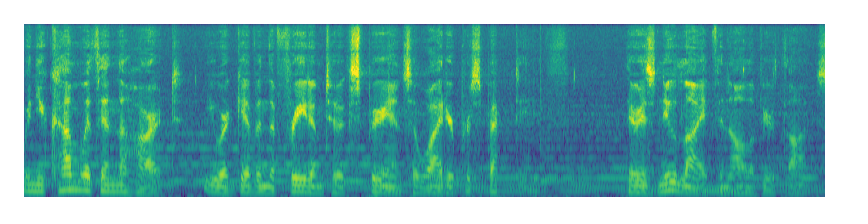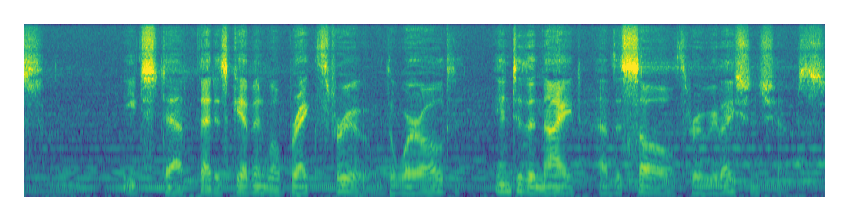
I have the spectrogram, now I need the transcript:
When you come within the heart, you are given the freedom to experience a wider perspective. There is new life in all of your thoughts. Each step that is given will break through the world into the night of the soul through relationships.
